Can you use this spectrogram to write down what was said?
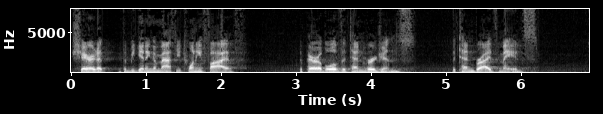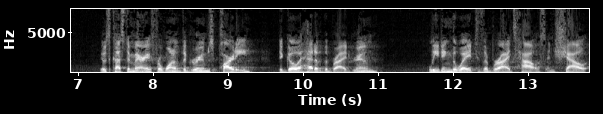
shared at the beginning of Matthew 25, the parable of the ten virgins, the ten bridesmaids. It was customary for one of the groom's party to go ahead of the bridegroom, leading the way to the bride's house and shout,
